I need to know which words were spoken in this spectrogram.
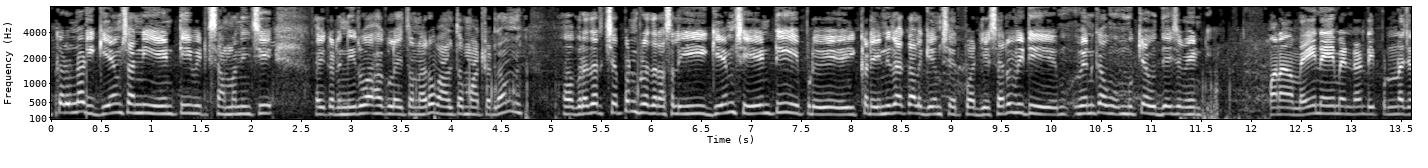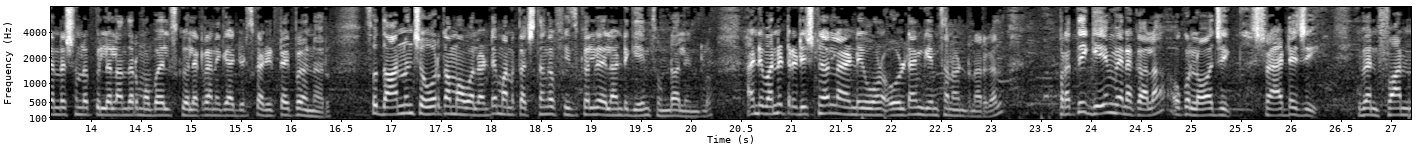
ఇక్కడ ఉన్న ఈ గేమ్స్ అన్నీ ఏంటి వీటికి సంబంధించి ఇక్కడ నిర్వాహకులు అయితే ఉన్నారు. వాళ్ళతో మాట్లాడదాం. బ్రదర్ చెప్పండి బ్రదర్ అసలు ఈ గేమ్స్ ఏంటి? ఇప్పుడు ఇక్కడ ఎన్ని రకాల గేమ్స్ ఏర్పాటు చేశారు? వీటి వెనుక ముఖ్య ఉద్దేశం ఏంటి? మన మెయిన్ ఎయిమ్ ఏంటంటే ఇప్పుడున్న జనరేషన్లో పిల్లలందరూ మొబైల్స్కి ఎలక్ట్రానిక్ గ్యాడ్జెట్స్కి అడిక్ట్ అయిపోయి ఉన్నారు సో దాని నుంచి ఓవర్కమ్ అవ్వాలంటే మనకు ఖచ్చితంగా ఫిజికల్గా ఇలాంటి గేమ్స్ ఉండాలి ఇంట్లో. అండ్ ఇవన్నీ traditional and old time games అని అంటున్నారు కదా. ప్రతి గేమ్ వెనకాల ఒక logic strategy even fun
